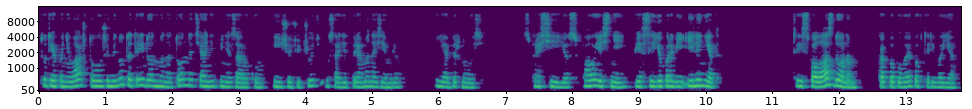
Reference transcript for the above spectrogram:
Тут я поняла, что уже минуты три Дон монотонно тянет меня за руку и еще чуть-чуть усадит прямо на землю. Я обернулась. «Спроси ее, спал я с ней, без ее порви или нет?» «Ты спала с Доном?» – как попугай повторила я.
